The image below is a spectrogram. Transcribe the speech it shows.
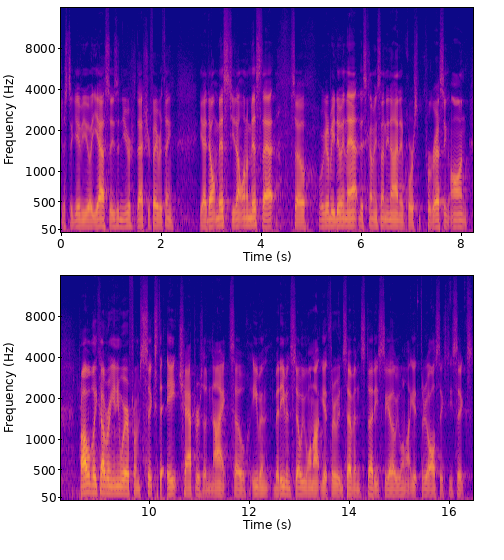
just to give you a yeah, Susan, you that's your favorite thing. Yeah, don't miss. You don't want to miss that. So we're going to be doing that this coming Sunday night, and of course, progressing on, probably covering anywhere from six to eight chapters a night. So even, but even still, we will not get through in seven studies together. We will not get through all 66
